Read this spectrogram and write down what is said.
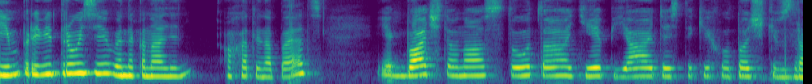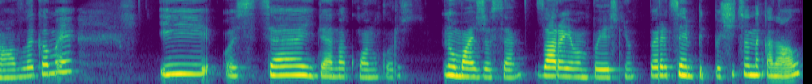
Всім привіт, друзі! Ви на каналі Ахатина Пец. Як бачите, у нас тут є 5 ось таких лоточків з равликами. І ось це йде на конкурс. Ну, майже все. Зараз я вам поясню. Перед цим підпишіться на канал,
